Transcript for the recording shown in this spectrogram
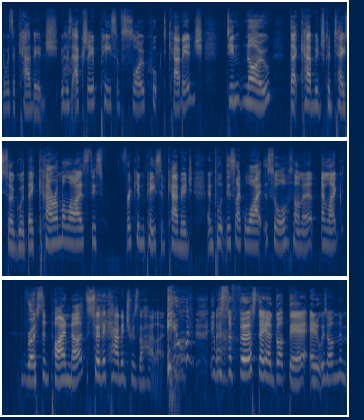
it was a cabbage. It was actually a piece of slow cooked cabbage. Didn't know that cabbage could taste so good. They caramelized this freaking piece of cabbage and put this like white sauce on it and like roasted pine nuts. So the cabbage was the highlight. it was the first day I got there, and it was on the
